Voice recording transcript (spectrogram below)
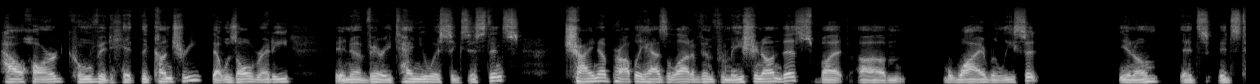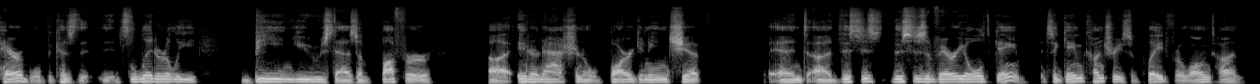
how hard COVID hit the country that was already in a very tenuous existence. China probably has a lot of information on this, but um, why release it? You know, it's it's terrible because it's literally being used as a buffer, uh, international bargaining chip and uh, this is this is a very old game. It's a game countries have played for a long time.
